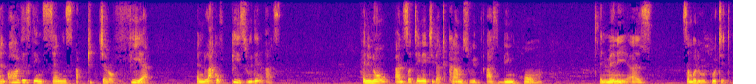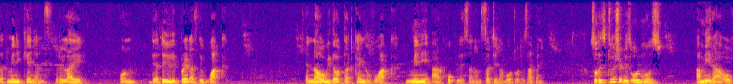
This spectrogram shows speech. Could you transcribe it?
And all these things sends a picture of fear and lack of peace within us. And you know, uncertainty that comes with us being home. And many, as somebody will put it, that many Kenyans rely on their daily bread as they work. And now, without that kind of work, many are hopeless and uncertain about what is happening. So the situation is almost a mirror of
